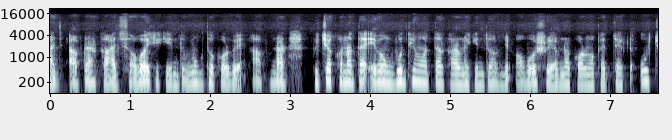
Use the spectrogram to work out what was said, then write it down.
আজ আপনার কাজ সবাইকে কিন্তু মুগ্ধ করবে। আপনার বিচক্ষণতা এবং বুদ্ধিমত্তার কারণে কিন্তু আপনি অবশ্যই আপনার কর্মক্ষেত্রে একটা উচ্চ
